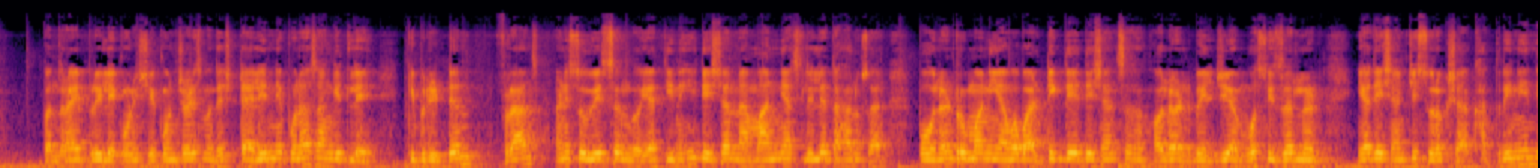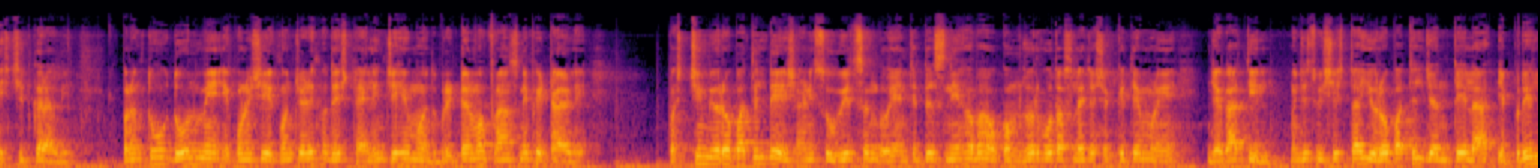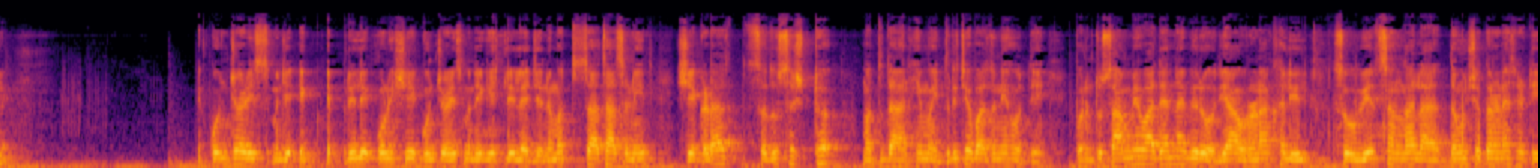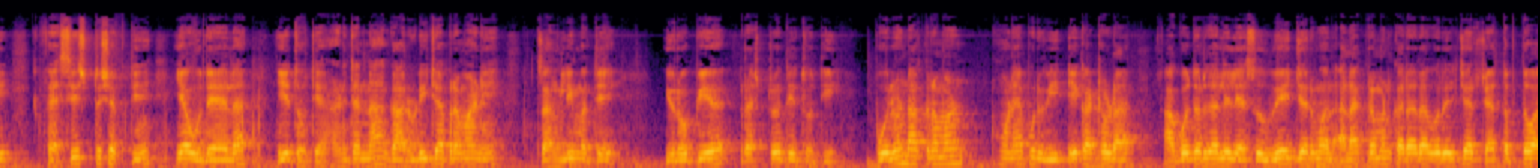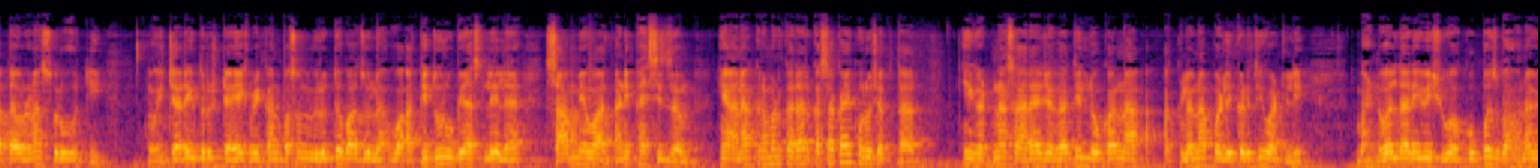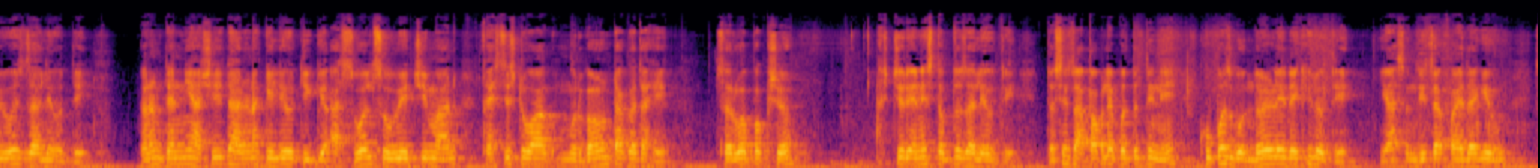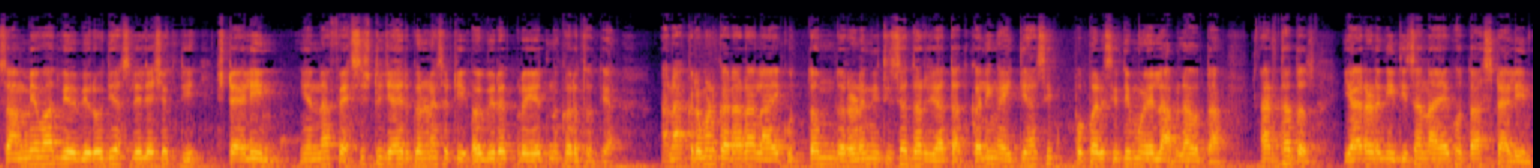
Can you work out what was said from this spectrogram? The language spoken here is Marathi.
पंधरा एप्रिल एकोणीसशे एकोणचाळीसमध्ये स्टॅलिनने पुन्हा सांगितले की ब्रिटन फ्रान्स आणि सोव्हिएत संघ या तीनही देशांना मान्य असलेल्या तहानुसार पोलंड रुमानिया व बाल्टिक दे देशांसह हॉलंड बेल्जियम व स्वित्झर्लंड या देशांची सुरक्षा खात्रीने निश्चित करावी. परंतु दोन मे एकोणीसशे एकोणचाळीसमध्ये स्टॅलिनचे हे मत ब्रिटन व फ्रान्सने फेटाळले. पश्चिम युरोपातील देश आणि सोव्हिएत संघ यांच्यातील स्नेहभाव कमजोर होत असल्याच्या शक्यतेमुळे जगातील म्हणजेच विशेषतः युरोपातील जनतेला एप्रिल एकोणचाळीस म्हणजे एक एप्रिल एकोणीसशे एकोणचाळीसमध्ये घेतलेल्या जनमत चाचणीत शेकडा सदुसष्ट मतदान हे मैत्रीच्या बाजूने होते. परंतु साम्यवाद्यांना विरोध या आवरणाखालील सोव्हिएत संघाला दंश करण्यासाठी फॅसिस्ट शक्ती या उदयाला येत होत्या आणि त्यांना गारुडीच्या प्रमाणे चांगली मते युरोपीय राष्ट्र देत होती. पोलंड आक्रमण होण्यापूर्वी एक आठवडा अगोदर झालेल्या सोव्हिएत जर्मन अनाक्रमण करारावरील चर्चा तप्त वातावरणात सुरू होती. वैचारिकदृष्ट्या एकमेकांपासून विरुद्ध बाजूला व अतिदूर उभे असलेल्या साम्यवाद आणि फॅसिझम हे अनाक्रमण करार कसा काय करू शकतात? ही घटना साऱ्या जगातील लोकांना आकलना पलीकडची वाटली. भांडवलदारी विश्व खूपच भावनाविवश झाले होते. कारण त्यांनी अशी धारणा केली होती की अस्वल सोव्हिएतची मान फॅसिस्ट वाघ मुरगाळून टाकत आहे. सर्व पक्ष आश्चर्याने स्तब्ध झाले होते. तसेच आपापल्या पद्धतीने खूपच गोंधळले देखील होते. या संधीचा फायदा घेऊन साम्यवाद विरोधी असलेल्या शक्ती स्टॅलिन यांना फॅसिस्ट जाहीर करण्यासाठी अविरत प्रयत्न करत होत्या. अनाक्रमण कराराला एक उत्तम रणनीतीचा दर्जा तत्कालीन ऐतिहासिक परिस्थितीमुळे लाभला होता. अर्थातच या रणनीतीचा नायक होता स्टॅलिन.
